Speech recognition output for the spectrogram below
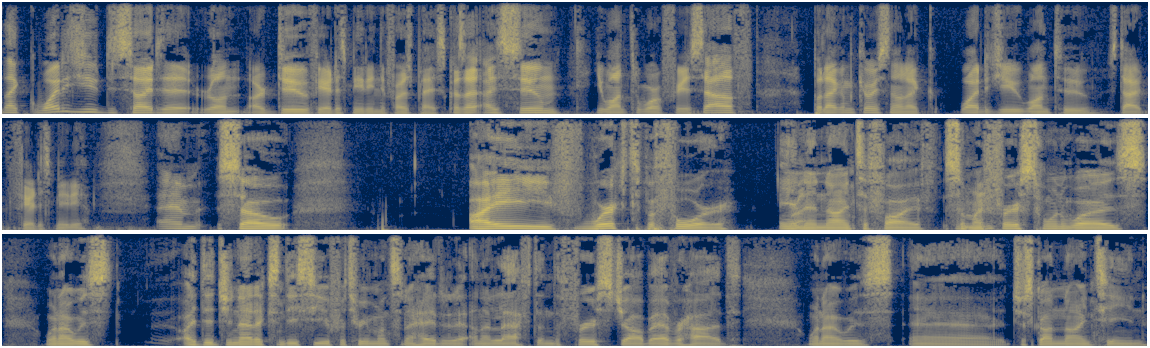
Like, why did you decide to run or do Fearless Media in the first place? Because I, I assume you want to work for yourself, but like, I'm curious to know, like, why did you want to start Fearless Media? Um, so I've worked before in Right. a nine to five. So my Mhm. first one was when I was I did genetics in DCU for three months and I hated it and I left. And the first job I ever had when I was uh, just gone 19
